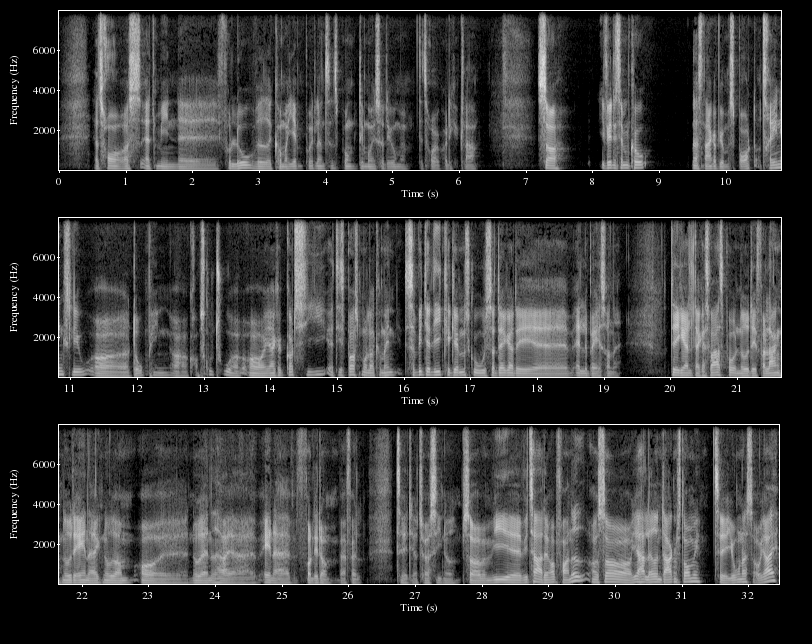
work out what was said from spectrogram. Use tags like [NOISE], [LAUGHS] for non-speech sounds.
jeg tror også, at min øh, forlovede kommer hjem på et eller andet tidspunkt. Det må jeg så leve med. Det tror jeg godt, I kan klare. Så i Fitness MK, der snakker vi om sport og træningsliv og doping og kropskultur, og jeg kan godt sige, at de spørgsmål, der kommer ind, så vidt jeg lige kan gennemskue, så dækker det øh, alle baserne. Det er ikke alt, der kan svares på. Noget det er for langt, noget det aner jeg ikke noget om, og øh, noget andet har jeg, aner jeg for lidt om, i hvert fald, til at jeg tør at sige noget. Så vi, øh, vi tager det op fra og ned, og så, jeg har lavet en Dark and Stormy til Jonas og jeg,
